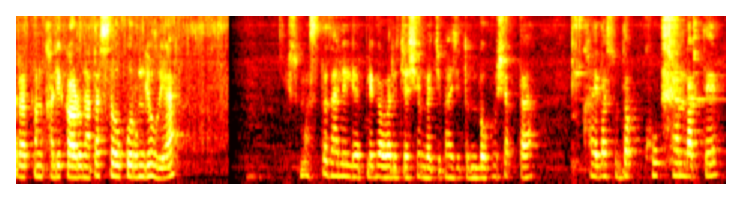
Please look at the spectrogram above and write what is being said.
तर आपण खाली काढून आता सर्व करून घेऊया. मस्त झालेली आहे आपली गवारीच्या शेंगाची भाजी. तुम्ही बघू शकता. खायला सुद्धा खूप छान लागते.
